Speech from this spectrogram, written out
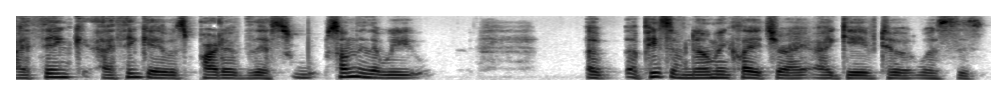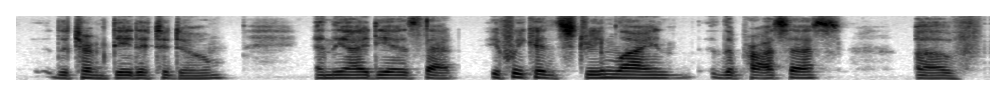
I think I think it was part of this something that we a, a piece of nomenclature I, I gave to it was this, the term data to dome, and the idea is that if we could streamline the process of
